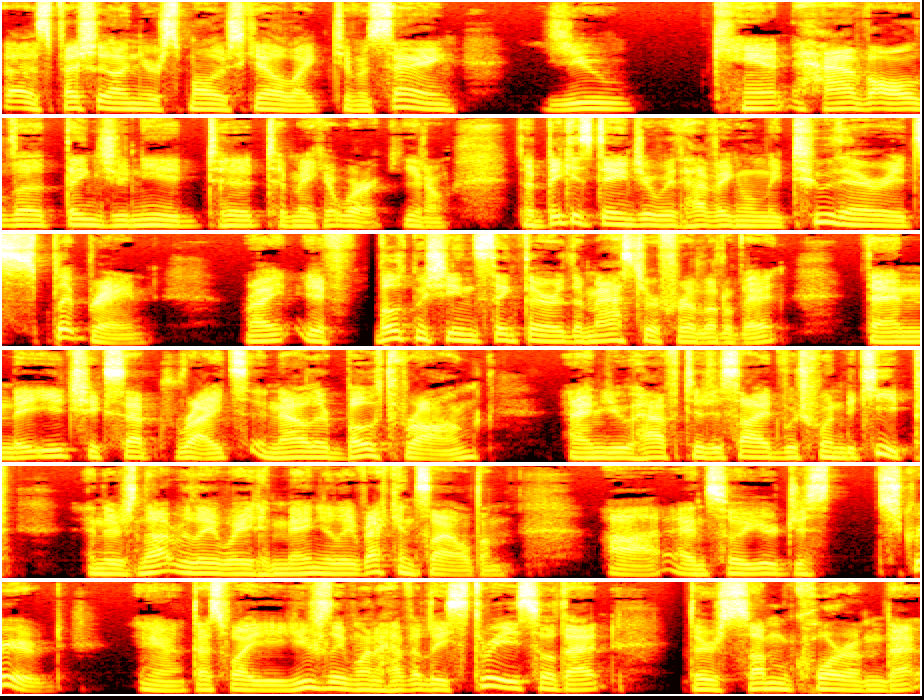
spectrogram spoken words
especially on your smaller scale, like Jim was saying, you can't have all the things you need to, to make it work. You know, the biggest danger with having only two there, it's split brain, right? If both machines think they're the master for a little bit, then they each accept writes and now they're both wrong and you have to decide which one to keep. And there's not really a way to manually reconcile them. Uh, and so you're just screwed. You know, that's why you usually want to have at least three so that there's some quorum that,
